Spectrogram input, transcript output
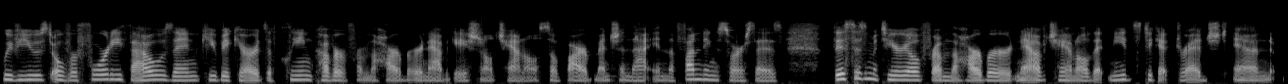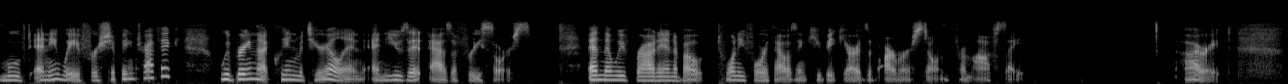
We've used over 40,000 cubic yards of clean cover from the harbor navigational channel. So Barb mentioned that in the funding sources. This is material from the harbor nav channel that needs to get dredged and moved anyway for shipping traffic. We bring that clean material in and use it as a free source. And then we've brought in about 24,000 cubic yards of armor stone from offsite. All right.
